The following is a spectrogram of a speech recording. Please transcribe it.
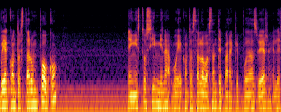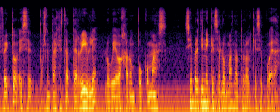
Voy a contrastar un poco. En esto sí, mira, voy a contrastarlo bastante para que puedas ver el efecto. Ese porcentaje está terrible, lo voy a bajar un poco más siempre tiene que ser lo más natural que se pueda.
